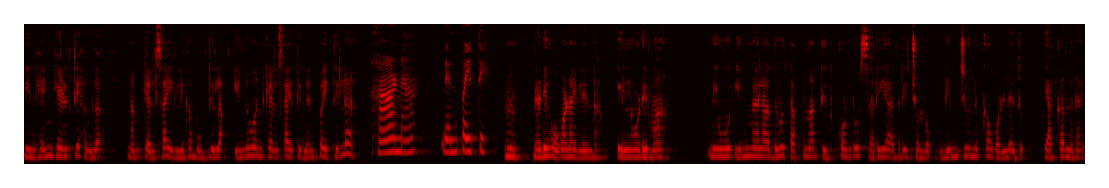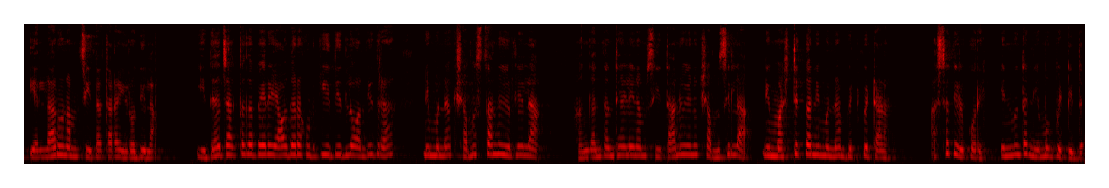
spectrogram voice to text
ನೀನ್ ಹೆಂಗ್ ಹೇಳ್ತಿ ಹಂಗ? ನಮ್ ಕೆಲಸ ಇಲ್ಲಿಗ ಮುಗ್ದಿಲ್ಲ. ಇನ್ನೂ ಒಂದ್ ಕೆಲಸ ಐತಿ. ನೆನ್ಪೈತಿಲ್ಲ? ಹಾ ಅಣ್ಣ ನೆನ್ಪೈತಿ. ಹ್ಮ್ ನಡಿ ಹೋಗೋಣ ಇಲ್ಲಿಂದ. ಇಲ್ಲಿ ನೋಡಿಮಾ ನೀವು ಇನ್ಮೇಲಾದ್ರೂ ತಪ್ಪನ್ನ ತಿದ್ಕೊಂಡು ಸರಿ ಆದ್ರಿ ಚಲೋ ನಿಮ್ಮ ಜೀವನಕ್ಕೆ ಒಳ್ಳೇದು. ಯಾಕಂದ್ರೆ ಎಲ್ಲರೂ ನಮ್ಮ ಸೀತಾ ತರ ಇರೋದಿಲ್ಲ. ಇದೇ ಜಾಗದಾಗ ಬೇರೆ ಯಾವ್ದಾರ ಹುಡುಗಿ ಇದ್ದಿದ್ಲು ಅಂದಿದ್ರ ನಿಮ್ಮನ್ನ ಕ್ಷಮಿಸ್ತಾನೂ ಇರಲಿಲ್ಲ. ಹಂಗಂತಂತ ಹೇಳಿ ನಮ್ಮ ಸೀತಾನೂ ಏನು ಕ್ಷಮಿಸಿಲ್ಲ. ನಿಮ್ಮಷ್ಟಕ್ಕ ನಿಮ್ಮನ್ನ ಬಿಟ್ಬಿಟ್ಟಾಳ. ಅಷ್ಟ ತಿಳ್ಕೊರಿ, ಇನ್ ಮುಂದೆ ನಿಮಗ್ ಬಿಟ್ಟಿದ್ದು.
